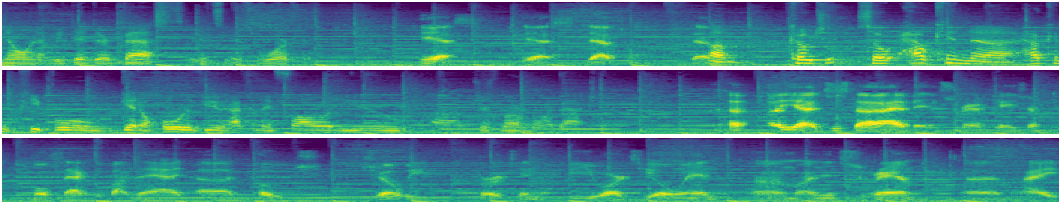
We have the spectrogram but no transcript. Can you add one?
knowing that we did their best, it's, it's worth it. Yes, yes, definitely. definitely. Um, Coach, so how can uh, how can people get a hold of you? How can they follow you? Uh, just learn more about you. Uh, uh yeah, just uh, I have an Instagram page. I'm most active on that. Uh, Coach Joey Burton, B U R T O N, um, on Instagram. Um, I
